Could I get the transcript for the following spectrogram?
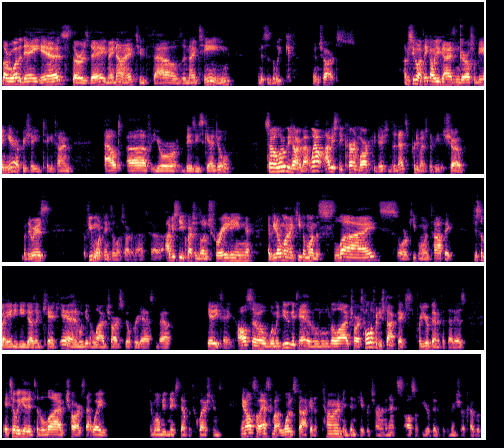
Hello, everyone. The day is Thursday, May 9, 2019, and this is the week in charts. Obviously, I want to thank all you guys and girls for being here. I appreciate you taking time out of your busy schedule. So, what are we talking about? Well, obviously, current market conditions, and that's pretty much going to be the show. But there is a few more things I want to talk about. Uh, obviously, questions on trading. If you don't mind, keep them on the slides or keep them on topic just so my ADD doesn't kick in and we get the live charts, feel free to ask about anything. Also, when we do get to the live charts, hold off on your stock picks for your benefit, that is, until we get into the live charts. That way, it won't get mixed up with the questions. And also ask about one stock at a time and then hit return. And that's also for your benefit to make sure I cover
